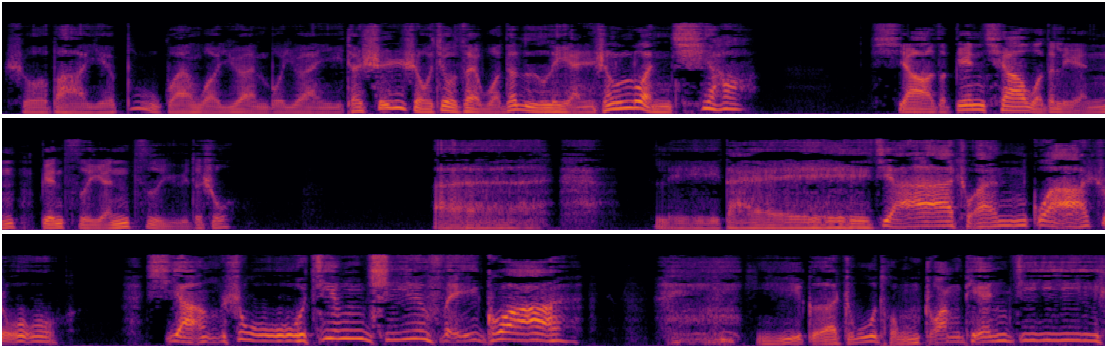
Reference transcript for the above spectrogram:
说罢，也不管我愿不愿意，他伸手就在我的脸上乱掐。瞎子边掐我的脸，边自言自语的说：“哎，历代家传卦术，相术惊奇匪夸，一个竹筒装天机，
